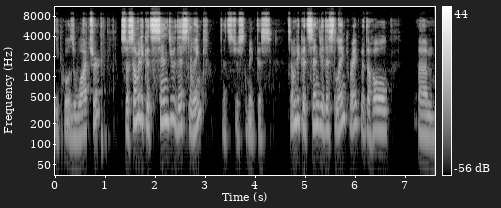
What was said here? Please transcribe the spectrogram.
equals watcher. So somebody could send you this link. Let's just make this somebody could send you this link right with the whole um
